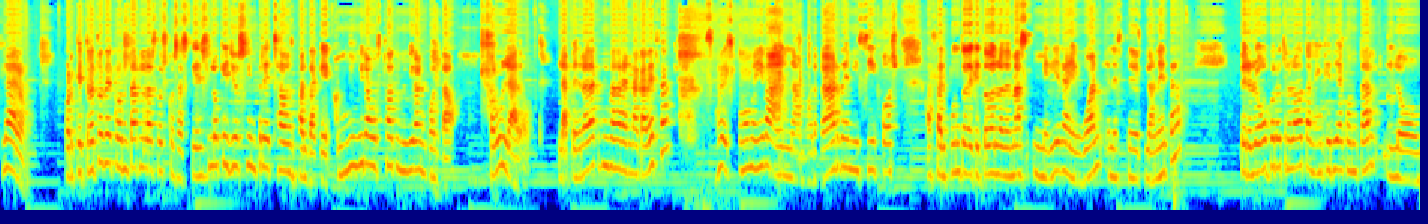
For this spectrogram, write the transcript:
Claro, porque trato de contar las dos cosas, que es lo que yo siempre he echado en falta, que a mí me hubiera gustado que me hubieran contado. Por un lado, la pedrada que me iba a dar en la cabeza, ¿sabes? Cómo me iba a enamorar de mis hijos hasta el punto de que todo lo demás me diera igual en este planeta. Pero luego, por otro lado, también quería contar lo,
